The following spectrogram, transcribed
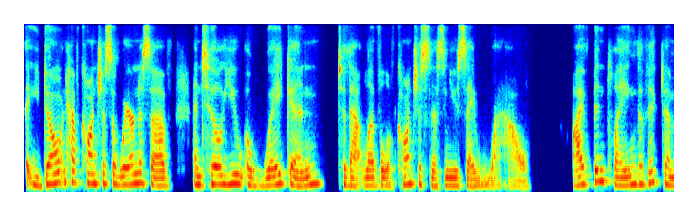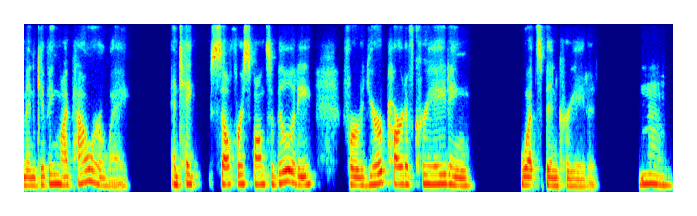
that you don't have conscious awareness of until you awaken to that level of consciousness and you say, wow, I've been playing the victim and giving my power away and take self responsibility for your part of creating what's been created. Mm.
